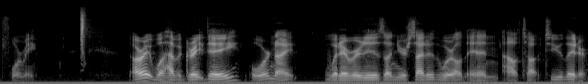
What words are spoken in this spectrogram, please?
for me. All right, well have a great day or night, whatever it is on your side of the world, and I'll talk to you later.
